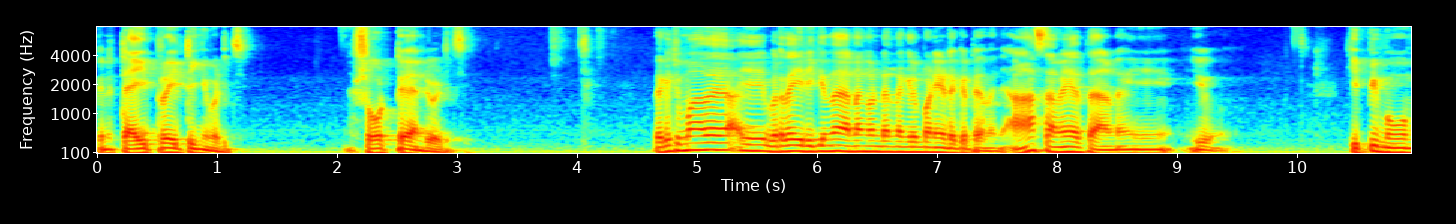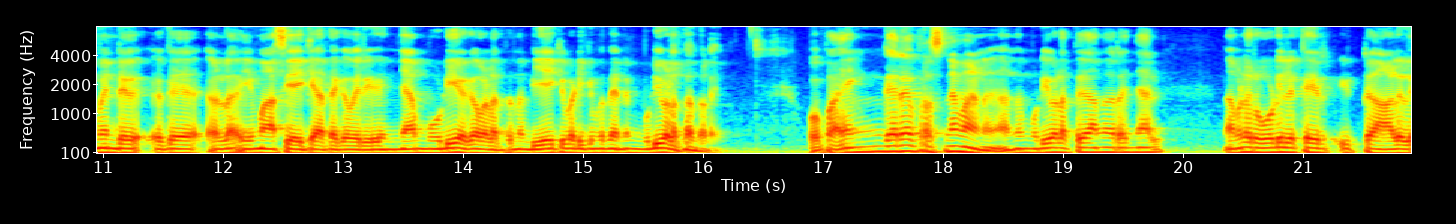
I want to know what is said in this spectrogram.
പിന്നെ ടൈപ്പ് റൈറ്റിങ് പഠിച്ച്. ഷോർട്ട് ഹാൻഡ് പഠിച്ച്. ഇതൊക്കെ ചുമ്മാതെ ഈ വെറുതെ ഇരിക്കുന്ന കാരണം കൊണ്ട് എന്തെങ്കിലും പണിയെടുക്കട്ടെ എന്ന്. ആ സമയത്താണ് ഈ ഹിപ്പി മൂവ്മെന്റ് ഒക്കെ ഉള്ള ഈ മാസികയ്ക്കകത്തൊക്കെ വരികയും ഞാൻ മുടിയൊക്കെ വളർത്തുന്ന. ബി എക്ക് പഠിക്കുമ്പോൾ തന്നെ മുടി വളർത്താൻ തുടങ്ങി. അപ്പോൾ ഭയങ്കര പ്രശ്നമാണ്. അന്ന് മുടി വളർത്തുക എന്ന് പറഞ്ഞാൽ നമ്മൾ റോഡിലൊക്കെ ഇട്ട് ആളുകൾ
